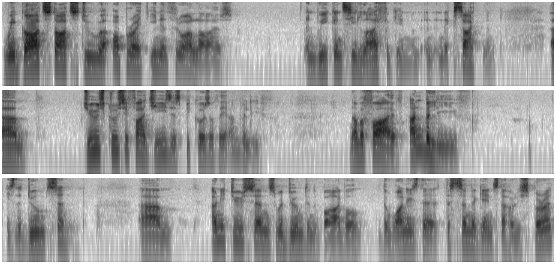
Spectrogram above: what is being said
where God starts to uh, operate in and through our lives and we can see life again and, and, and excitement. Um, Jews crucified Jesus because of their unbelief. Number five, unbelief is the doomed sin. Um, only two sins were doomed in the Bible. The one is the, the sin against the Holy Spirit,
